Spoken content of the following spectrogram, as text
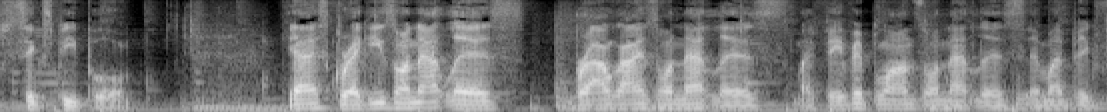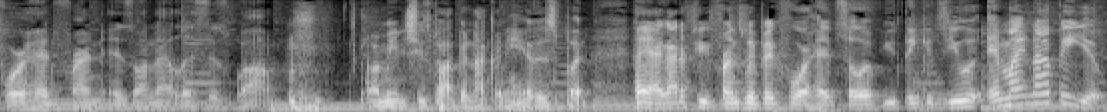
six people. Yes, Greggy's on that list. Brown guy's on that list. My favorite blonde's on that list, and my big forehead friend is on that list as well. I mean, she's probably not gonna hear this, but hey, I got a few friends with big foreheads, so if you think it's you, it might not be you.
